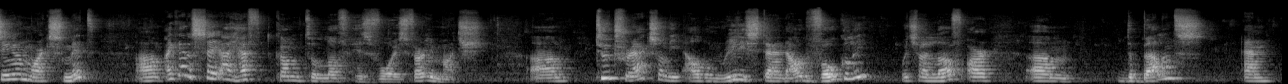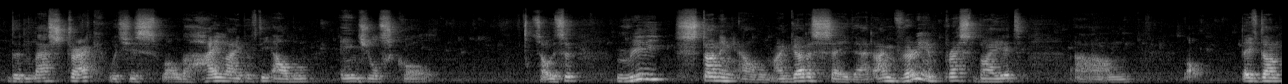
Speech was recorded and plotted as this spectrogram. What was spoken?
Singer Mark Smith, um, I gotta say I have come to love his voice very much. Um, two tracks on the album really stand out vocally, which I love, are um, The Balance and the last track, which is well the highlight of the album, Angel's Call. So it's a really stunning album, I gotta say that. I'm very impressed by it. Um, well, they've done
